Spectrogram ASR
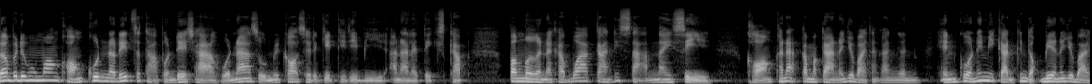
ลองไปดูมุมมองของคุณนริศสถาผลเดชา หัวหน้าศูนย์วิเคราะห์เศรษฐกิจ TTB Analytics ครับ ประเมินนะครับว่าการที่ 3 ใน 4 ของคณะกรรมการนโยบายทางการเงิน เห็นควรให้มีการขึ้นดอกเบี้ยนโยบาย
